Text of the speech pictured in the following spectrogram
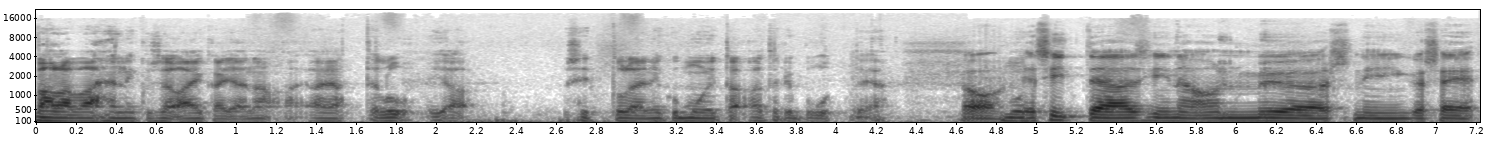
Vala vähän niin kuin se aikajana ajattelu ja sitten tulee niin kuin muita attribuutteja. Joo, Mut, ja sitten siinä on myös niin se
